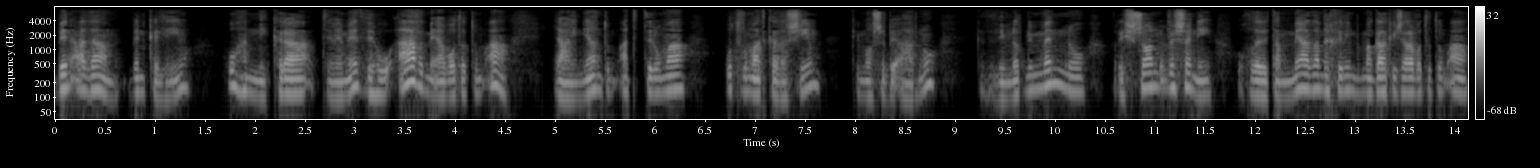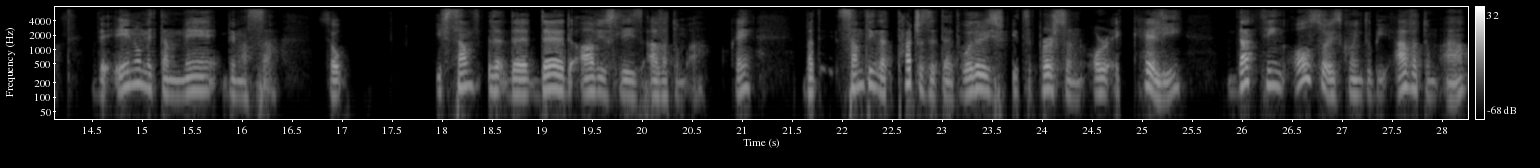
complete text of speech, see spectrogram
בן אדם, בן כלים, הוא הנקרא תממת והוא אב מאבות הטומאה, לעניין טומאת תרומה ותרומת קדשים, כמו שביארנו, כדי למנות ממנו ראשון ושני, וכדי לטמא אדם בכלים במגע כשאר אבות הטומאה, ואינו מטמא במסע. So, if some, the, the dead obviously is avatum'ah, okay? But something that touches the dead, whether it's a person or a keli, that thing also is going to be avatum'ah,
